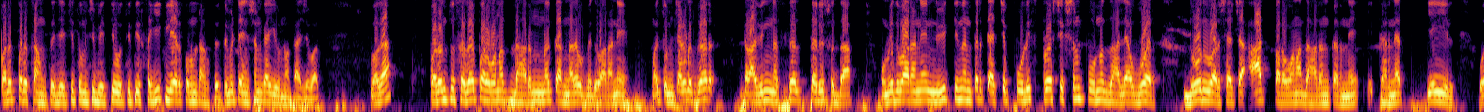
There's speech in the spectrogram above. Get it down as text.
परत परत सांगतो ज्याची तुमची भीती होती ती सगळी क्लिअर करून टाकतोय. तुम्ही टेन्शन काय घेऊ नका अजिबात. बघा परंतु सदर परवाना धारण न करणाऱ्या उमेदवाराने मग तुमच्याकडे जर ड्रायव्हिंग नसेल तरी सुद्धा उमेदवाराने नियुक्तीनंतर त्याचे पोलीस प्रशिक्षण पूर्ण झाल्यावर दोन वर्षाच्या आत परवाना धारण करणे करण्यात येईल व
